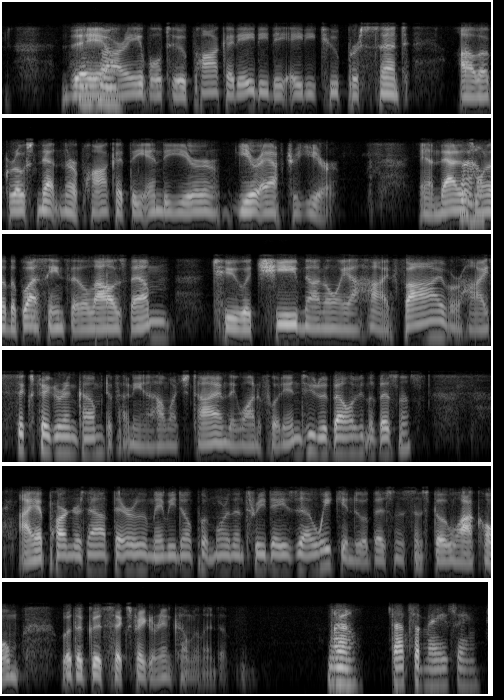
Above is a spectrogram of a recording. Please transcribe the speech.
They mm-hmm. are able to pocket 80 to 82 percent of a gross net in their pocket the end of year, year after year. And that is wow. one of the blessings that allows them to achieve not only a high five or high six figure income, depending on how much time they want to put into developing the business. I have partners out there who maybe don't put more than three days a week into a business and still walk home with a good six figure income, Linda. Wow, that's amazing.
